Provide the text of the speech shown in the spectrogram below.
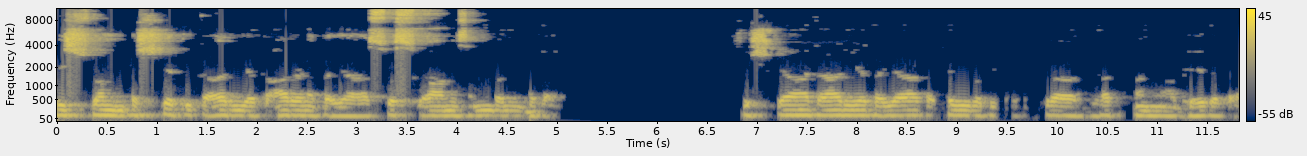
विश्वं पश्यति कार्यकारणतया स्वस्वामिसम्बन्धः शिष्याचार्यतया तथैव पितृपुत्राध्यात्मना भेदता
